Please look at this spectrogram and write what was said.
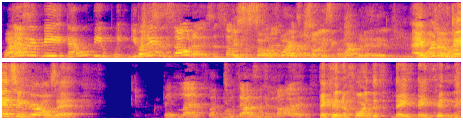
why would it be? That would be. You But can't. it's a soda. It's a soda. It's a soda that- flavor, so is it carbonated? Hey, where them dancing girls at? They left like 2005. They couldn't afford the. They they couldn't.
